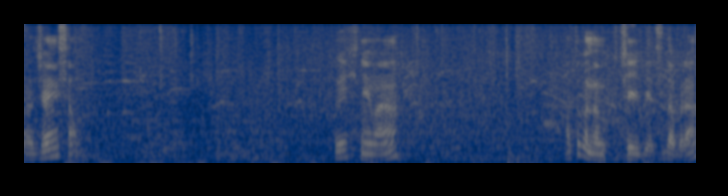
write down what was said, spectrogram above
Ale gdzie oni są? Tu ich nie ma. A tu będą chcieli biec, dobra.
